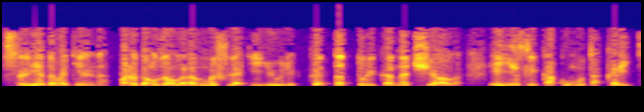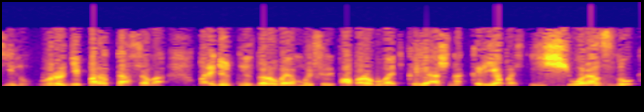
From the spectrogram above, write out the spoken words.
Следовательно, продолжал размышлять Юрик, это только начало. И если какому-то кретину, вроде Портасова, придет нездоровая мысль попробовать кряж на крепость еще разок,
